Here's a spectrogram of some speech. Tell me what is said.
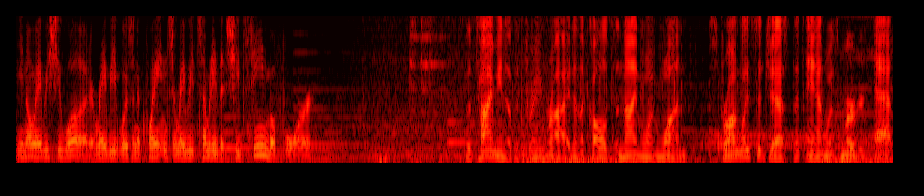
you know, maybe she would, or maybe it was an acquaintance, or maybe it's somebody that she'd seen before. The timing of the train ride and the calls to 911 strongly suggest that Anne was murdered at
